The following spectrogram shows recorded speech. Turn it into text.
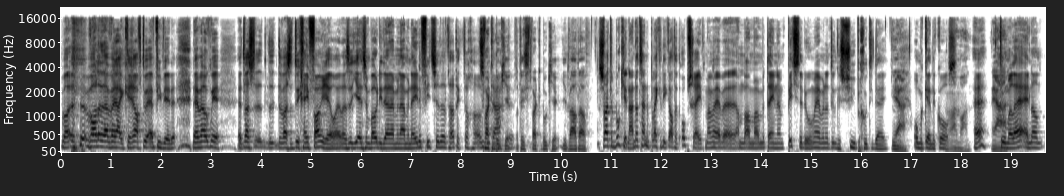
we we hadden daar weer een keer af toe appie binnen. Nee, maar ook meer. Het was, er was natuurlijk geen vangrail. En als Jens en Bo die daar naar beneden fietsen, dat had ik toch ook Zwarte boekje. Wat is het zwarte boekje? Je dwaalt af. Zwarte boekje. Nou, dat zijn de plekken die ik altijd opschreef. Maar we hebben, om dan maar meteen een pitch te doen, we hebben natuurlijk een supergoed idee. Ja. Onbekende calls. Oh, man. Hè? Ja. Tourmalet en dan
